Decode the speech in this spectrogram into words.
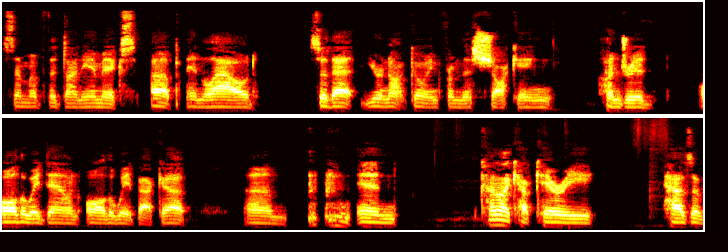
some of the dynamics up and loud so that you're not going from this shocking 100 all the way down all the way back up um, and kind of like how kari has a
